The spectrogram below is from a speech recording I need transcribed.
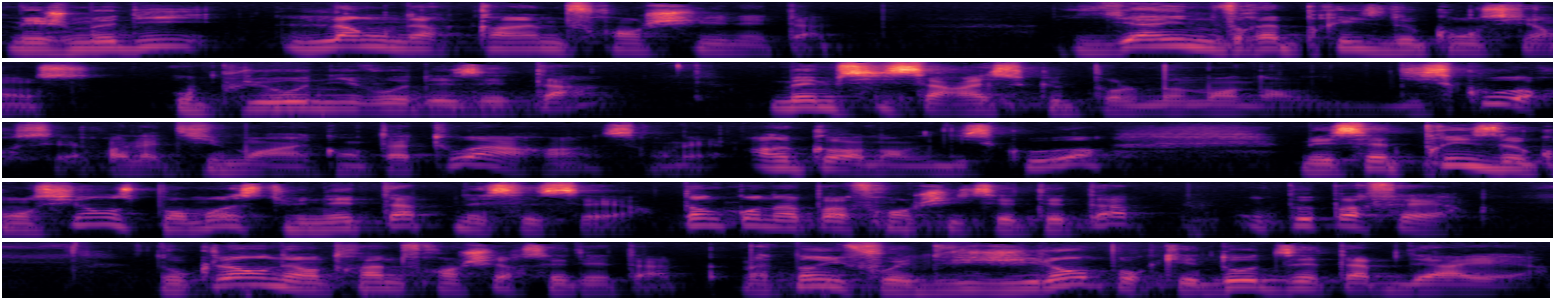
mais je me dis, là, on a quand même franchi une étape. Il y a une vraie prise de conscience au plus haut niveau des États, même si ça reste que pour le moment dans le discours, c'est relativement incantatoire, hein, on est encore dans le discours, mais cette prise de conscience, pour moi, c'est une étape nécessaire. Tant qu'on n'a pas franchi cette étape, on ne peut pas faire. Donc là, on est en train de franchir cette étape. Maintenant, il faut être vigilant pour qu'il y ait d'autres étapes derrière.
